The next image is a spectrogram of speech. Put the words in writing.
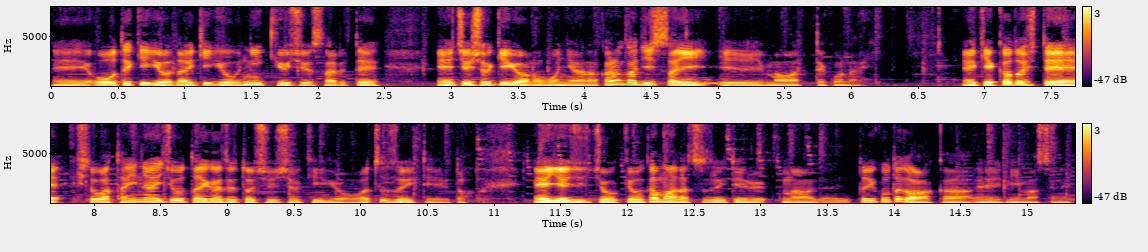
えー、大手企業、大企業に吸収されて、え、中小企業の方にはなかなか実際、回ってこない。結果として人が足りない状態がずっと中小企業は続いているという状況がまだ続いている、まあ、ということが分かりますね。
